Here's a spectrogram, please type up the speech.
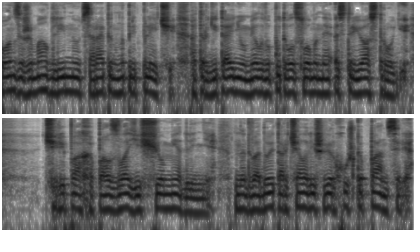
Он зажимал длинную царапину на предплечье, а Таргитай неумело выпутывал опутывал сломанное острие остроги. Черепаха ползла еще медленнее. Над водой торчала лишь верхушка панциря.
